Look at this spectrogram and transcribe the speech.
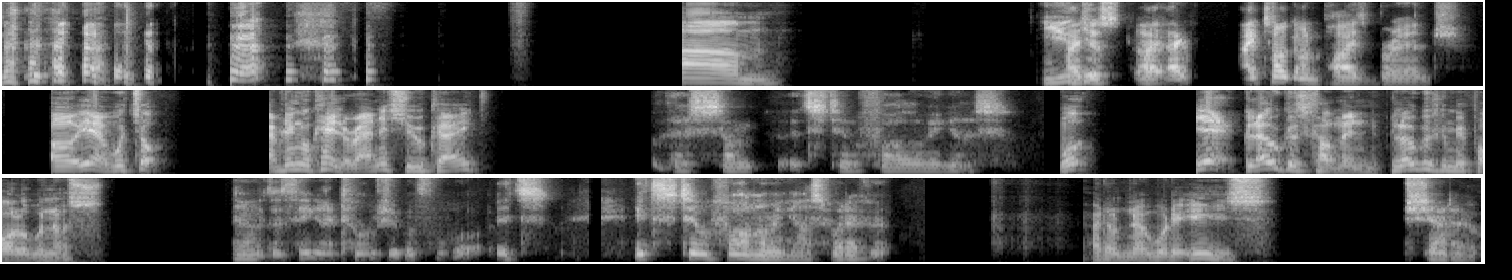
um you I get- just I, I I tug on Pye's branch. Oh yeah, what's up? Everything okay, Loranes? You okay? There's some it's still following us. What? Yeah, Gloga's coming. Gloga's gonna be following us. No, the thing I told you before, it's it's still following us, whatever I don't know what it is. shadow.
